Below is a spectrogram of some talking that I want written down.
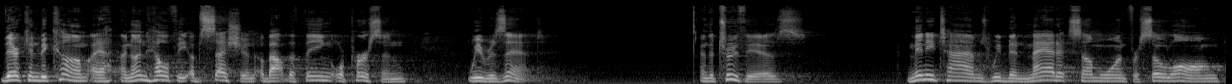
there can become a, an unhealthy obsession about the thing or person we resent. And the truth is, many times we've been mad at someone for so long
